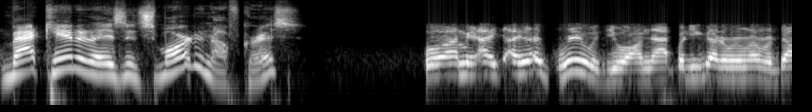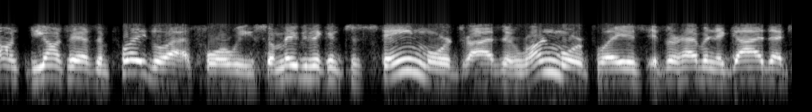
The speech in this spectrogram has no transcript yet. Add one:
Matt Canada isn't smart enough, Chris. Well, I mean, I, I agree with you on that, but you got to remember Diontae hasn't played the last four weeks, so maybe they can sustain more drives and run more plays if they're having a guy that's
